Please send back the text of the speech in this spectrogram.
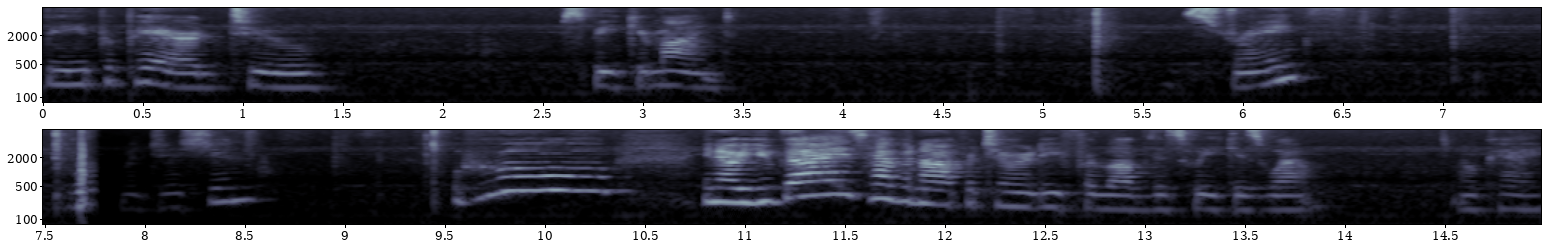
Be prepared to speak your mind. Strength, magician. Ooh, you know, you guys have an opportunity for love this week as well. Okay.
